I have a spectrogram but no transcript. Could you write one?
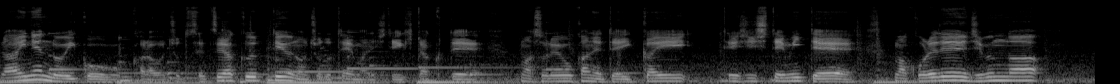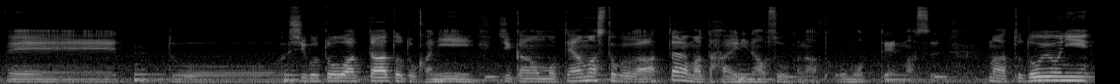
来年度以降からはちょっと節約っていうのをちょっとテーマにしていきたくて、まあ、それを兼ねて一回停止してみて、まあ、これで自分がえーっと仕事終わった後とかに時間を持て余すとかがあったらまた入り直そうかなと思ってます。まあ、あと同様に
